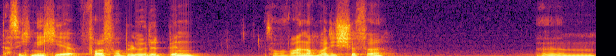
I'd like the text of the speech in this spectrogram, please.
dass ich nicht hier voll verblödet bin. So, waren nochmal die Schiffe. Ähm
